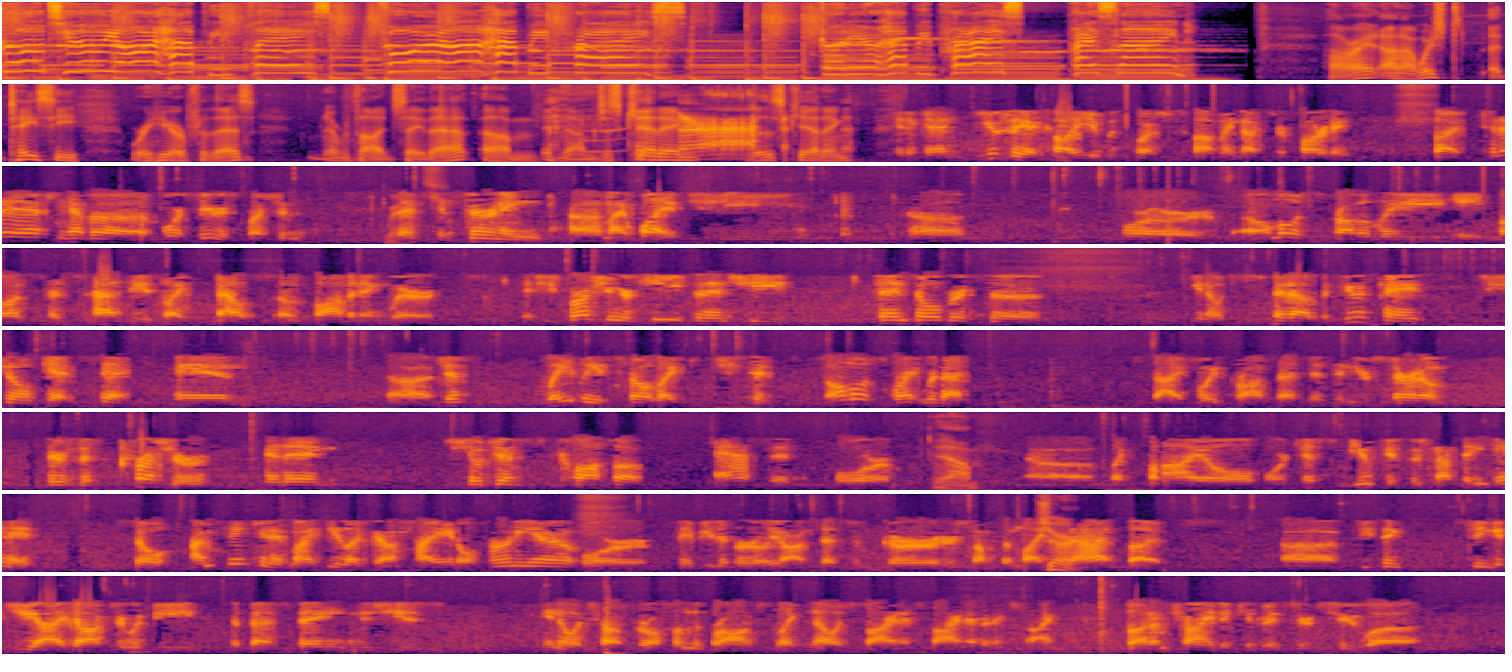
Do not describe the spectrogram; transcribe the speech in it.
Go to your happy place for a happy price. Go to your happy price, Priceline. All right, and I wish uh, Tacie were here for this. Never thought I'd say that. Um, no, I'm just kidding. just kidding. And again, usually I call you with questions about my nuts or farting, but today I actually have a more serious question that's concerning uh, my wife. She, uh, for almost probably eight months, has had these like bouts of vomiting where if she's brushing her teeth and then she bends over to you know, to spit out the toothpaste, she'll get sick. And uh, just lately, it's felt like it's almost right where that xiphoid process is in your sternum. There's this pressure, and then she'll just cough up acid or Yeah. Bile or just mucus. There's nothing in it. So I'm thinking it might be like a hiatal hernia or maybe the early onsets of GERD or something like Sure. that. But uh, do you think seeing a GI doctor would be the best thing? I mean, she's, you know, a tough girl from the Bronx. Like, no, it's fine, it's fine, everything's fine. But I'm trying to convince her to, uh,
